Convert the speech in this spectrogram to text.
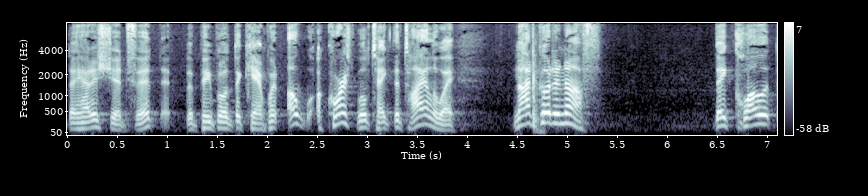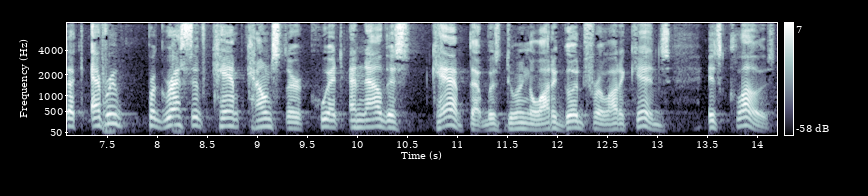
They had a shit fit. The people at the camp went, oh, of course, we'll take the tile away. Not good enough. They closed, every progressive camp counselor quit, and now this camp that was doing a lot of good for a lot of kids is closed.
